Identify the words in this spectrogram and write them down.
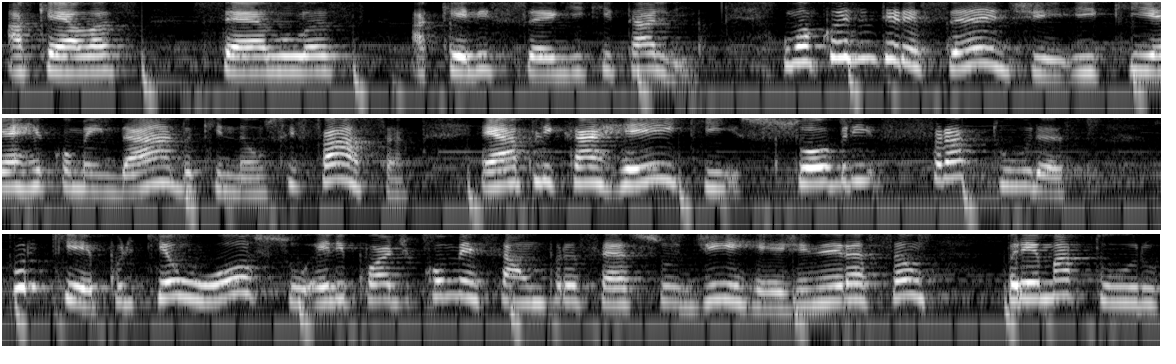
aquelas células, aquele sangue que está ali. Uma coisa interessante e que é recomendado que não se faça é aplicar reiki sobre fraturas. Por quê? Porque o osso ele pode começar um processo de regeneração prematuro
